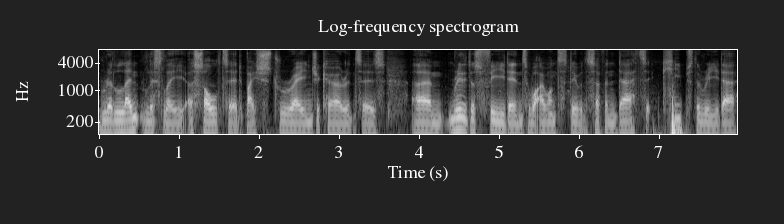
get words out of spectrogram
relentlessly assaulted by strange occurrences um, really does feed into what I want to do with the seven deaths. It keeps the reader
